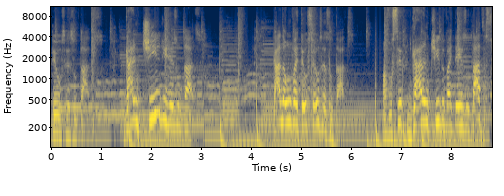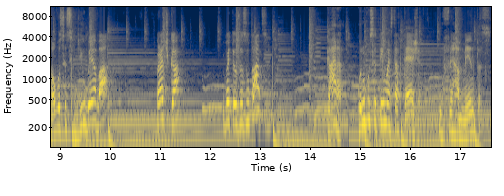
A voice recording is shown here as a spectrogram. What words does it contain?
ter os resultados. Garantia de resultados. Cada um vai ter os seus resultados. Mas você garantido vai ter resultados. É só você seguir o beabá, praticar vai ter os resultados. Cara, quando você tem uma estratégia com ferramentas,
